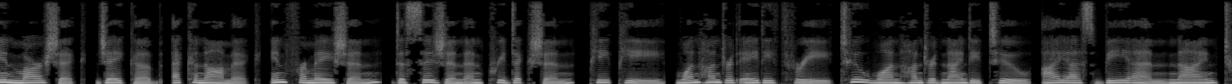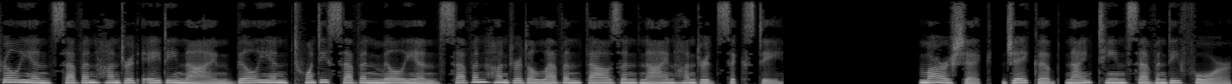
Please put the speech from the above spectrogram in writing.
In Marschak, Jacob, Economic, Information, Decision and Prediction, pp. 183–192, ISBN 9789027711960. Marschak, Jacob 1974.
